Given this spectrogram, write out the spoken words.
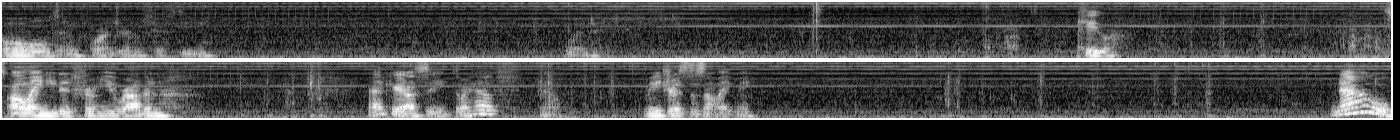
gold and four hundred and fifty wood. Q. That's all I needed from you, Robin. Out of curiosity, do I have no. Demetrius does not like me. No!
